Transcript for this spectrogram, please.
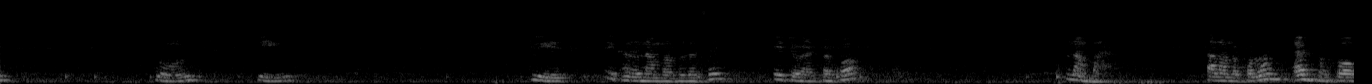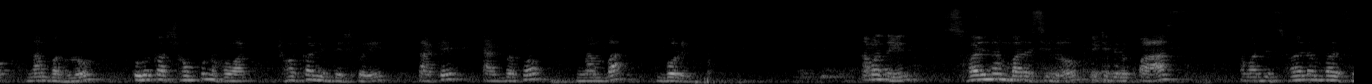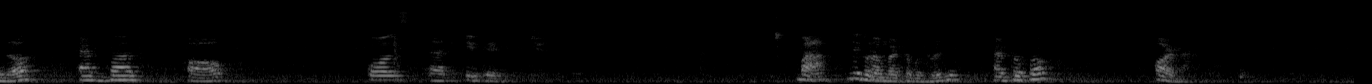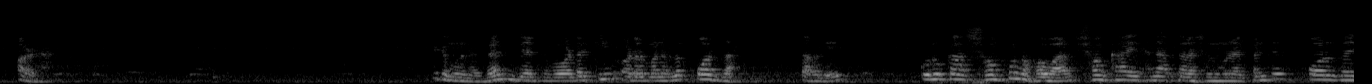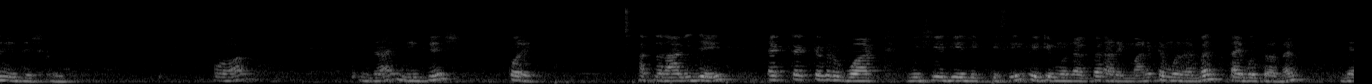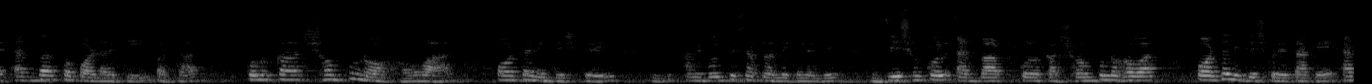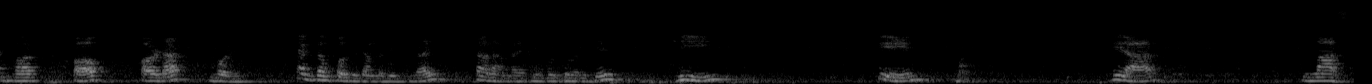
told you twice এখানে নাম্বার বোঝাচ্ছে, এটাও অ্যাডভার্ব অফ নাম্বার। তাহলে আমরা বললাম অ্যাডভার্ব অফ নাম্বার হলো, কোনো কাজ সম্পূর্ণ হওয়ার সংখ্যা নির্দেশ করে তাকে অ্যাডভার্ব অফ নাম্বার বলে। আমাদের ছয় নম্বরে ছিল, এটা গেল পাঁচ, আমাদের ছয় নম্বরে ছিল adverb of cause and effect বা যে কোনো আমরা একটা করতে পারি যে অ্যাডভার্ব অফ অর্ডার অর্ডার এটা মনে রাখবেন যে অর্ডার কি? অর্ডার মানে হলো পর্যায় তাহলে কোনো কাজ সম্পূর্ণ হওয়ার সংখ্যা এখানে আপনারা আসলে মনে রাখবেন যে পর্যায় নির্দেশ করে। পর্যায় নির্দেশ করে। আপনারা আমি যে একটা একটা করে ওয়ার্ড মিশিয়ে দিয়ে লিখতেছি এটি মনে রাখবেন, আর এই মানেটা মনে রাখবেন, তাই বলতে পারবেন যে অ্যাডভার্ব অফ অর্ডার কি, অর্থাৎ কোনো কাজ সম্পূর্ণ হওয়ার পর্যায় নির্দেশ করে আমি বলতেছি, আপনারা লিখে নেন যে যে সকল অ্যাডভার্ব কোনো কাজ সম্পূর্ণ হওয়ার পর্যায় নির্দেশ করে তাকে অ্যাডভার্ব অফ অর্ডার বলে। এক্সাম্পল যদি আমরা দিতে যাই তাহলে আমরা এখানে বলতে পারি যে হি কেম হেয়ার লাস্ট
